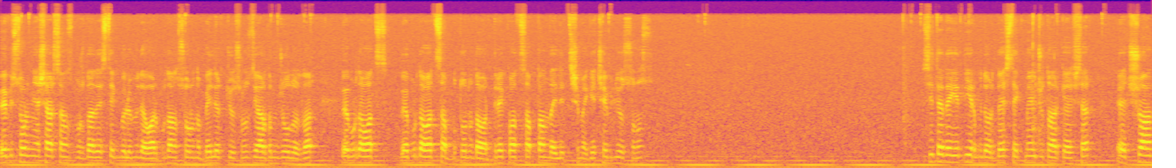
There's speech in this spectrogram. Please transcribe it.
Ve bir sorun yaşarsanız burada destek bölümü de var. Buradan sorunu belirtiyorsunuz. Yardımcı olurlar. Ve burada WhatsApp ve burada WhatsApp butonu da var. Direkt WhatsApp'tan da iletişime geçebiliyorsunuz. Sitede 7/24 destek mevcut arkadaşlar. Evet şu an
